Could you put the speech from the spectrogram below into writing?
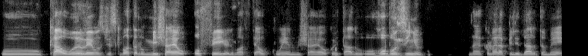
O Cauã Lemos diz que vota no Michael o Feio, ele vota até o Cunha no Michael, coitado, o Robozinho, né, como era apelidado também.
